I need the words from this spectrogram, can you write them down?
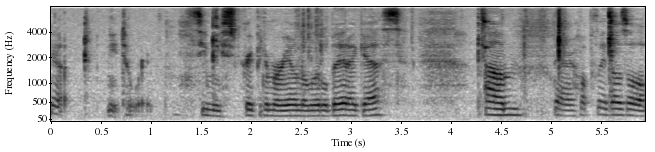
You don't need to worry. See me scraping them around a little bit, I guess. Um, there, hopefully those will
